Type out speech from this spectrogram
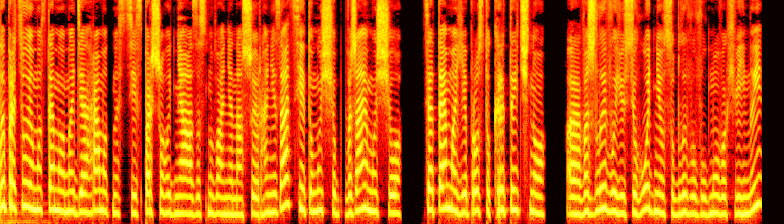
Ми працюємо з темою медіаграмотності з першого дня заснування нашої організації, тому що вважаємо, що ця тема є просто критично е, важливою сьогодні, особливо в умовах війни,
